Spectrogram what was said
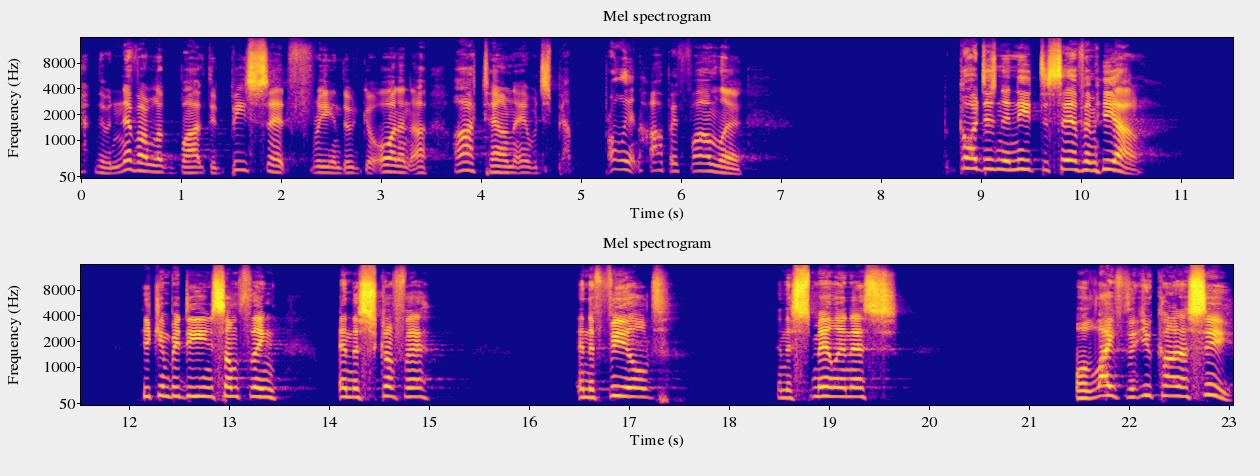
and they would never look back, they'd be set free, and they would go on into eternity. It would just be a brilliant, happy family. But God doesn't need to save him here. He can be doing something in the scruffy, in the field, in the smelliness, or life that you cannot see.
